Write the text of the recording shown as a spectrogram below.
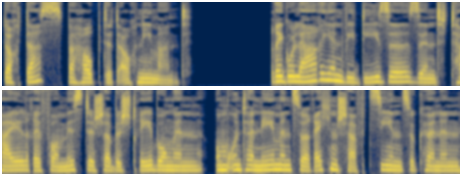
Doch das behauptet auch niemand. Regularien wie diese sind Teil reformistischer Bestrebungen, um Unternehmen zur Rechenschaft ziehen zu können,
